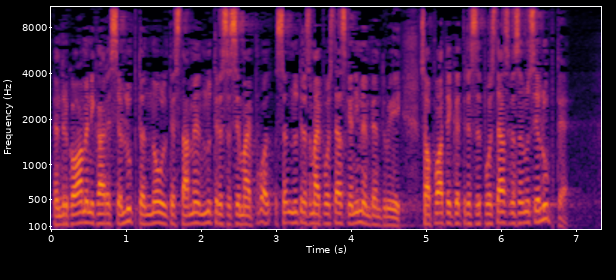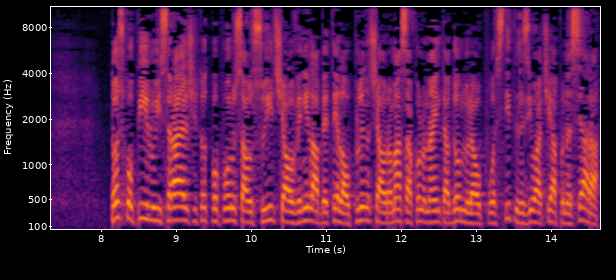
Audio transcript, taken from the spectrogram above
Pentru că oamenii care se luptă în Noul Testament nu trebuie să, se mai, să, nu trebuie să mai postească nimeni pentru ei. Sau poate că trebuie să postească să nu se lupte. Toți copiii lui Israel și tot poporul s-au suit și au venit la Betel, au plâns și au rămas acolo înaintea Domnului, au postit în ziua aceea până seara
